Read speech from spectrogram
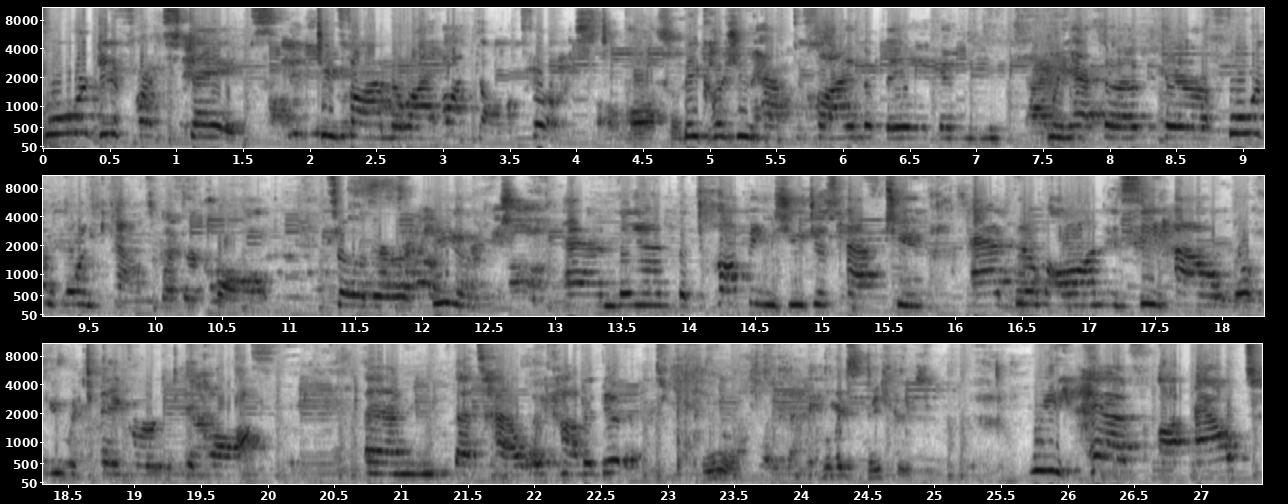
four different states to find the right hot dog first. Oh, awesome. Because you have to find the big, and we have the, they're four to one counts, what they're called. So they're huge. And then the toppings, you just have to add them on and see how, what you would take or take off. And that's how we kind of did it. Cool. Who makes the pastries? We have uh, out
